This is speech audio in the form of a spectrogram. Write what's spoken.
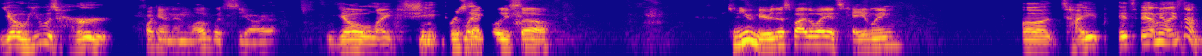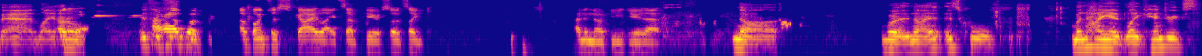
yo, he was hurt. Fucking in love with Ciara. Yo, like she, like, Respectfully so. Can you hear this, by the way? It's hailing. uh, type. It's, I mean, like, it's not bad. Like, I don't. It's I like, have a, a bunch of skylights up here, so it's like I didn't know if you hear that. Nah, but no, it, it's cool. But no, yeah, like HNDRXX.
